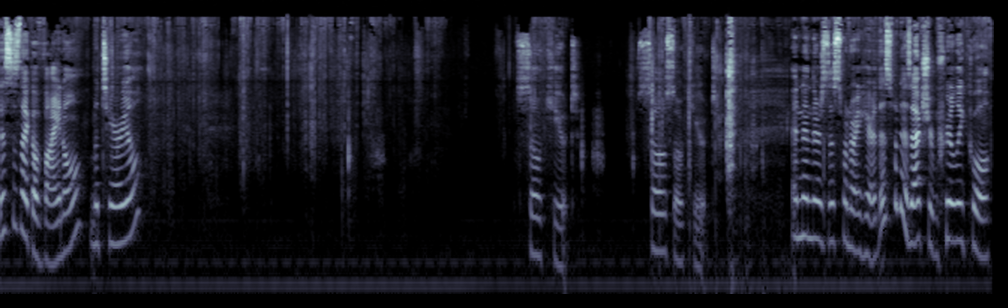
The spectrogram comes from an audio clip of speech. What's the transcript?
This is like a vinyl material. So cute. So, so cute. And then there's this one right here. This one is actually really cool.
